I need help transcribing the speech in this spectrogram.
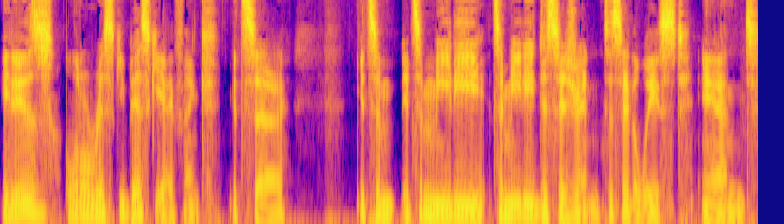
it is a little risky bisky i think it's a it's a it's a meaty it's a meaty decision to say the least. And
